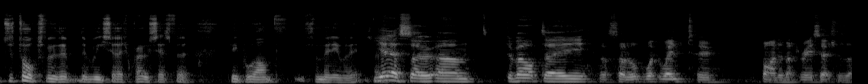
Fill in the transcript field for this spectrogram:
just talk through the, the research process for people who aren't f- familiar with it. So, yeah. So um, developed a sort of went to find as much research as I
